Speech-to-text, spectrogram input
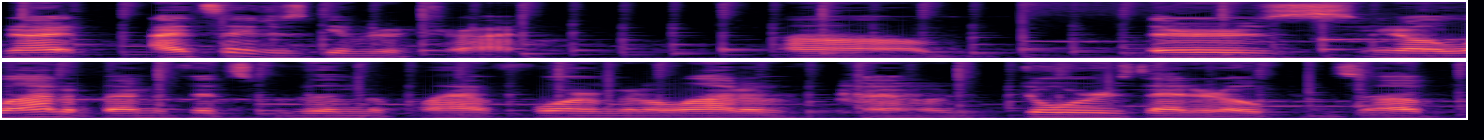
Now, I'd say just give it a try. Um, there's you know a lot of benefits within the platform and a lot of uh, doors that it opens up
